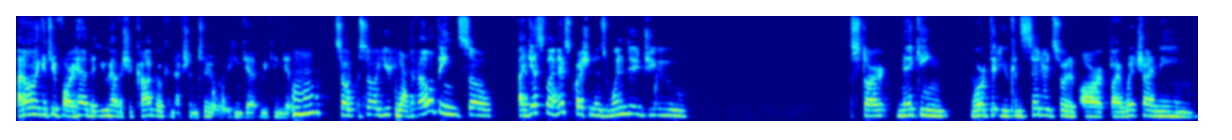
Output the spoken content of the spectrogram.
I don't want to get too far ahead, but you have a Chicago connection too. But we can get we can get hmm so so you're Yes. developing. So I guess my next question is, when did you start making work that you considered sort of art? By which I mean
